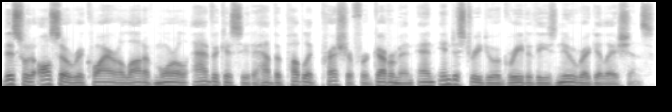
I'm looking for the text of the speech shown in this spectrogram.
This would also require a lot of moral advocacy to have the public pressure for government and industry to agree to these new regulations.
